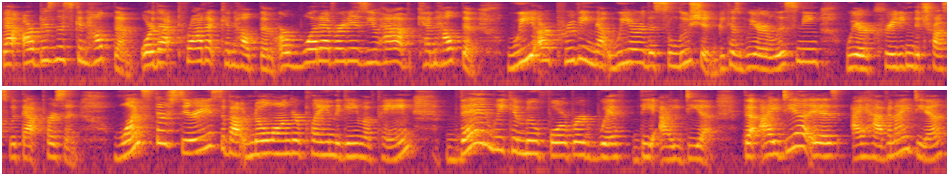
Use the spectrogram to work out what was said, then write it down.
that our business can help them, or that product can help them, or whatever it is you have can help them. We are proving that we are the solution because we are listening, we are creating the trust with that person. Once they're serious about no longer playing the game of pain, then we can move forward with the idea. The idea is I have an idea,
